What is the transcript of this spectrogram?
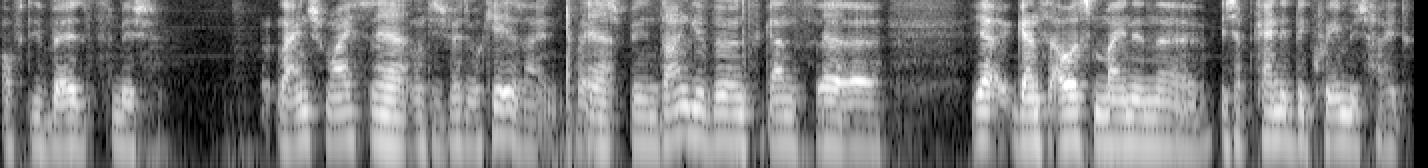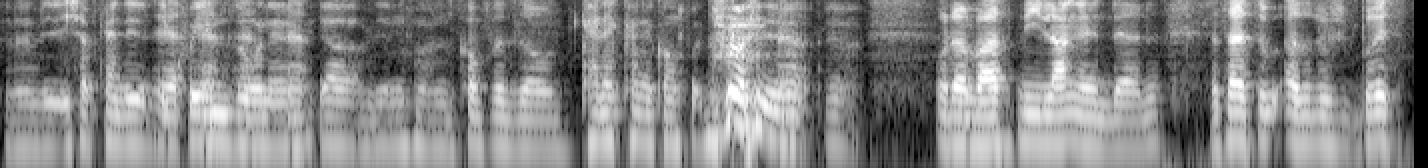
auf die Welt mich reinschmeißen Ja. und ich werde okay sein, weil ich bin dran gewöhnt, ganz, äh, ja, ganz aus meinen, äh, ich habe keine Bequemlichkeit, ich habe keine ja, Bequemzone, ja, ja, nennt man- Comfort Zone. keine, keine Komfortzone, Ja. ja. ja. Oder warst nie lange in der, ne? Das heißt, du, also du sprichst,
